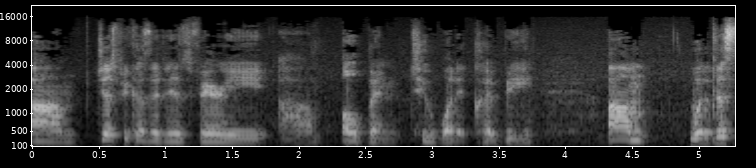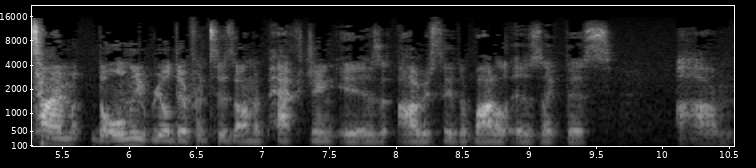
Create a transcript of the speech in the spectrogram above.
um, just because it is very um, open to what it could be. Um, with this time, the only real differences on the packaging is obviously the bottle is like this um,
